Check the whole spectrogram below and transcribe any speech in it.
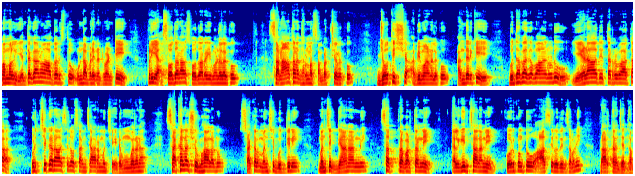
మమ్మల్ని ఎంతగానో ఆదరిస్తూ ఉండబడినటువంటి ప్రియ సోదర సోదరీమణులకు సనాతన ధర్మ సంరక్షకులకు జ్యోతిష్య అభిమానులకు అందరికీ బుద్ధ భగవానుడు ఏడాది తర్వాత వృశ్చిక రాశిలో సంచారము చేయడం వలన సకల శుభాలను సకల మంచి బుద్ధిని మంచి జ్ఞానాన్ని సత్ప్రవర్తనని కలిగించాలని కోరుకుంటూ ఆశీర్వదించమని ప్రార్థన చేద్దాం.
